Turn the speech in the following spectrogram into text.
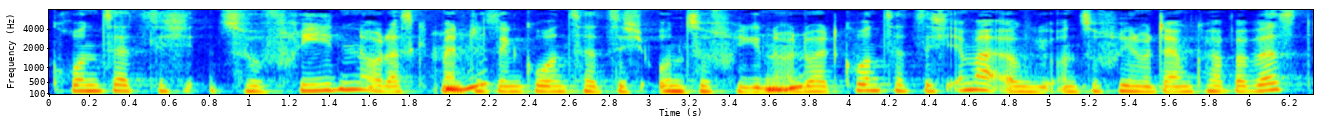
grundsätzlich zufrieden oder es gibt Menschen, die sind grundsätzlich unzufrieden. Und wenn du halt grundsätzlich immer irgendwie unzufrieden mit deinem Körper bist,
